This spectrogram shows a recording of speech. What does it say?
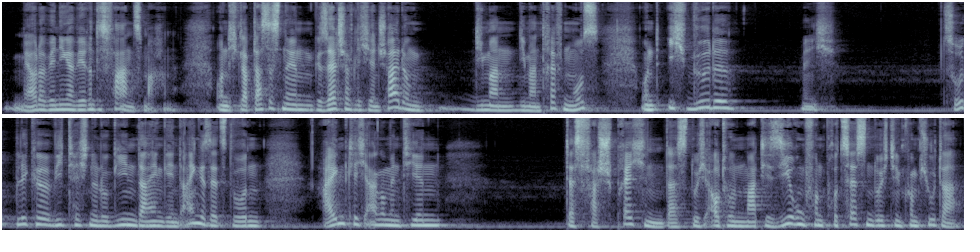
mehr oder weniger während des Fahrens machen. Und ich glaube, das ist eine gesellschaftliche Entscheidung, die man, die man treffen muss. Und ich würde, wenn ich zurückblicke, wie Technologien dahingehend eingesetzt wurden, eigentlich argumentieren, das Versprechen, dass durch Automatisierung von Prozessen durch den Computer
